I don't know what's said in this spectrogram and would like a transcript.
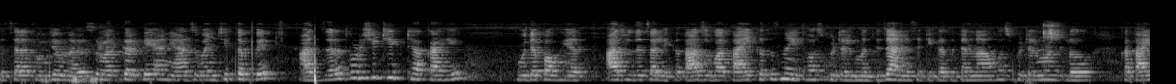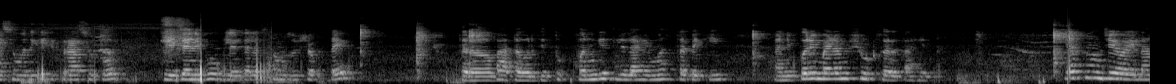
तर चला मग जेवणाला सुरुवात करते. आणि आजोबांची तब्येत आज जरा थोडीशी ठीकठाक आहे. उद्या पाहूयात. आज उद्या चालले का? तर आजोबा आता ऐकतच नाहीत हॉस्पिटलमध्ये जाण्यासाठी का? तर त्यांना हॉस्पिटल म्हटलं का तर ICU किती त्रास होतो? हे ज्याने भोगले त्याला समजू शकते तर भातावरती तूप पण घेतलेलं आहे मस्तपैकी. आणि परी मॅडम शूट करत आहेत. यात मग जेवायला.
